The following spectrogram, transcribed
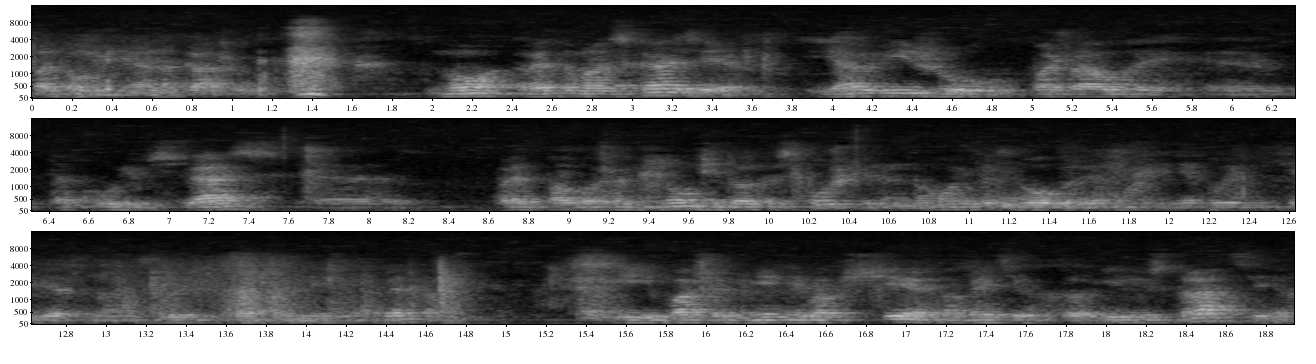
потом меня накажут. Но в этом рассказе я вижу, пожалуй, э, такую связь, э, предположим, ну, не только с Пушкиным, но, может быть, с Гоголем. Мне будет интересно услышать ваше мнение об этом и ваше мнение вообще об этих иллюстрациях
